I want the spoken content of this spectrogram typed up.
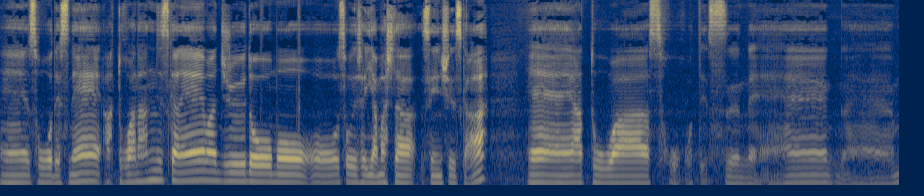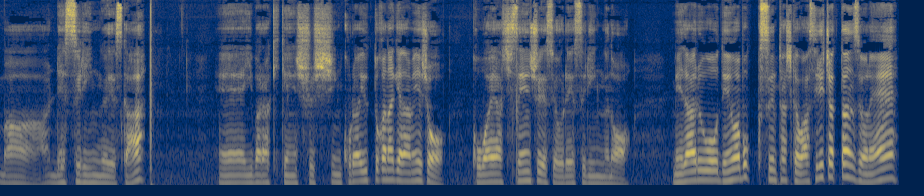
えー、そうですね。あとは何ですかね。まあ、柔道も、そうでした。山下選手ですかえー、あとは、そうですね。えー、まあ、レスリングですかえー、茨城県出身。これは言っとかなきゃダメでしょう。小林選手ですよ、レスリングの。メダルを電話ボックスに確か忘れちゃったんですよね。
